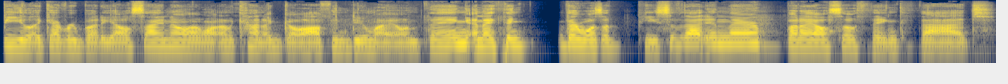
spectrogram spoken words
be like everybody else I know? I want to kind of go off and do my own thing. And I think there was a piece of that in there, but I also think that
